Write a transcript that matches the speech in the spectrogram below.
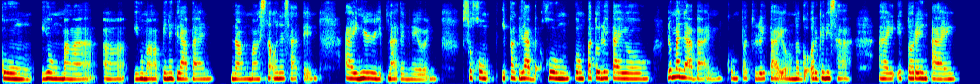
kung yung mga uh, yung mga pinaglaban ng mas nauna sa atin ay ni-reap natin ngayon. So kung ipaglab kung kung patuloy tayong lumalaban, kung patuloy tayong nag-oorganisa, ay ito rin ay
